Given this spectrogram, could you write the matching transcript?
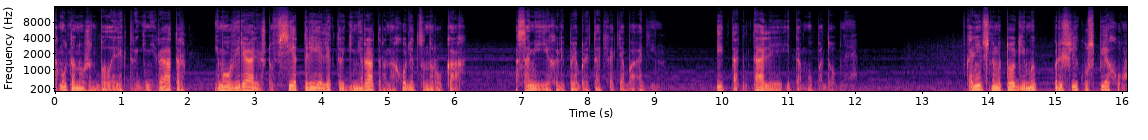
Кому-то нужен был электрогенератор, и мы уверяли, что все три электрогенератора находятся на руках, а сами ехали приобретать хотя бы один. И так далее и тому подобное. В конечном итоге мы пришли к успеху,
